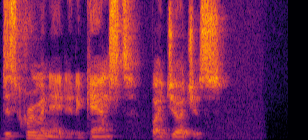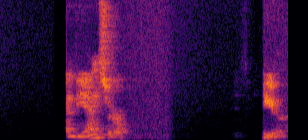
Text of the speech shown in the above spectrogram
discriminated against by judges? And the answer is here.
